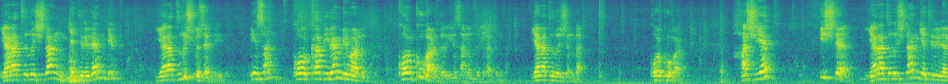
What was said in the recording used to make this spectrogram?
yaratılıştan getirilen bir yaratılış özelliğidir. İnsan korkabilen bir varlıktır. Korku vardır insanın fıtratında. Yaratılışında. Korku var. Haşiyet işte yaratılıştan getirilen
